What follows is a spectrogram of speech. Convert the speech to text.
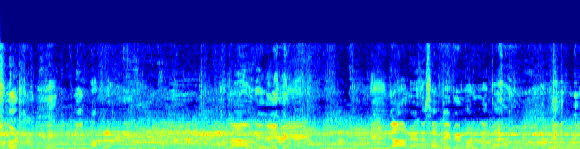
छूट अपने गाँव नहीं गाँव नहीं तो सब रिबिन बन जाता। है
